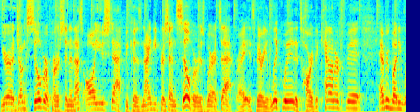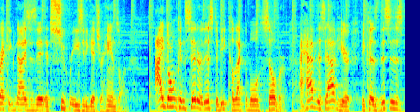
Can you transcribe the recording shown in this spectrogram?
you're a junk silver person and that's all you stack because 90% silver is where it's at, right? It's very liquid, it's hard to counterfeit, everybody recognizes it, it's super easy to get your hands on. I don't consider this to be collectible silver. I have this out here because this is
